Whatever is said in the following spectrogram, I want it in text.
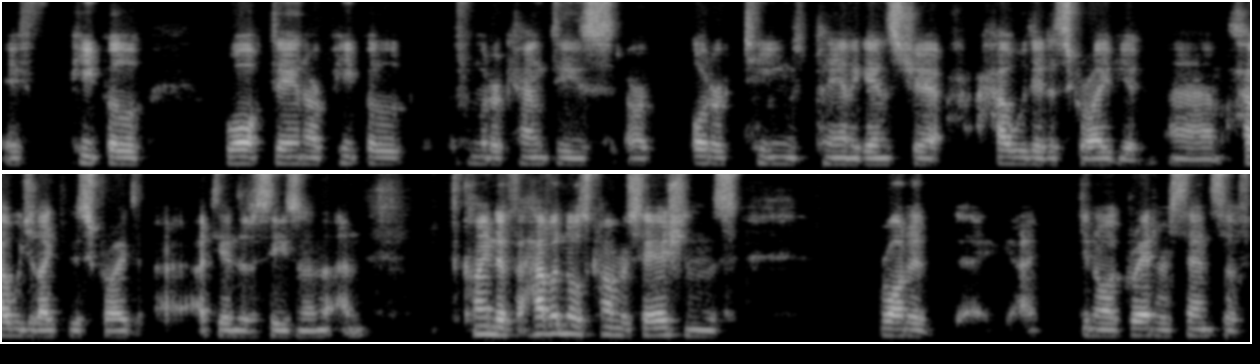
If people walked in, or people from other counties or other teams playing against you, how would they describe you? Um, how would you like to be described at the end of the season? And, and kind of having those conversations brought a, you know a greater sense of,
